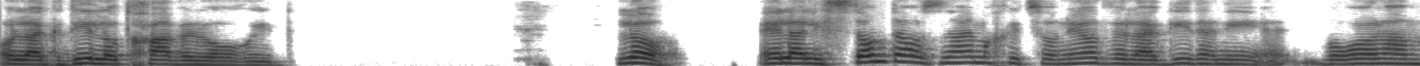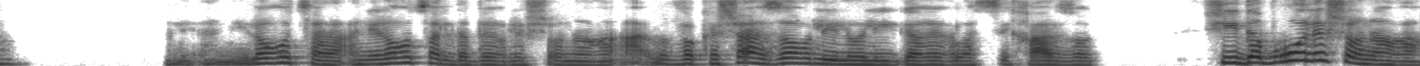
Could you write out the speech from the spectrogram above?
או להגדיל אותך ולהוריד. לא. אלא לסתום את האוזניים החיצוניות ולהגיד, אני, בורא עולם, אני, אני, לא רוצה, אני לא רוצה לדבר לשון הרע. בבקשה, עזור לי לא להיגרר לשיחה הזאת. שידברו לשון הרע.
